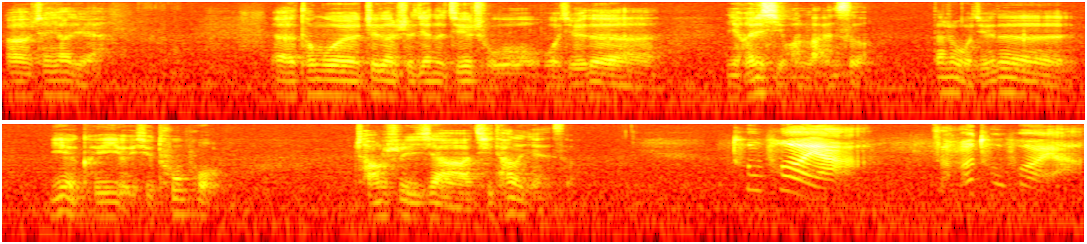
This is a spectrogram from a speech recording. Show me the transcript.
呃，陈小姐，呃，通过这段时间的接触，我觉得你很喜欢蓝色，但是我觉得你也可以有一些突破，尝试一下其他的颜色。突破呀？怎么突破呀？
